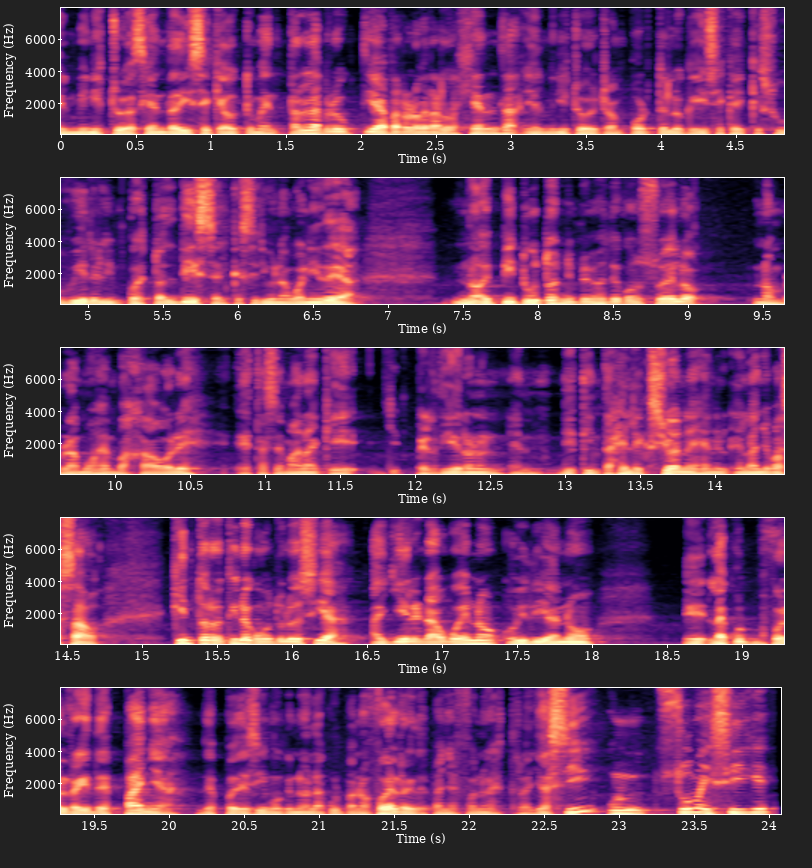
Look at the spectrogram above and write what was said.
el ministro de Hacienda dice que hay que aumentar la productividad para lograr la agenda y el ministro de Transporte lo que dice es que hay que subir el impuesto al diésel, que sería una buena idea. No hay pitutos ni premios de consuelo. Nombramos embajadores esta semana que perdieron en, distintas elecciones en el año pasado. Quinto retiro, como tú lo decías, ayer era bueno, hoy día no. Eh, la culpa fue el rey de España, después decimos que no, la culpa no fue el rey de España, fue nuestra. Y así, un suma y sigue.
